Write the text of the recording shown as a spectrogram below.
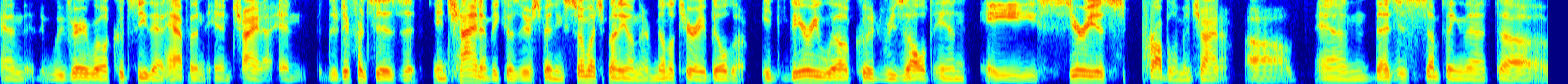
and we very well could see that happen in China. And the difference is that in China, because they're spending so much money on their military buildup, it very well could result in a serious problem in China. Uh, and that is something that uh,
